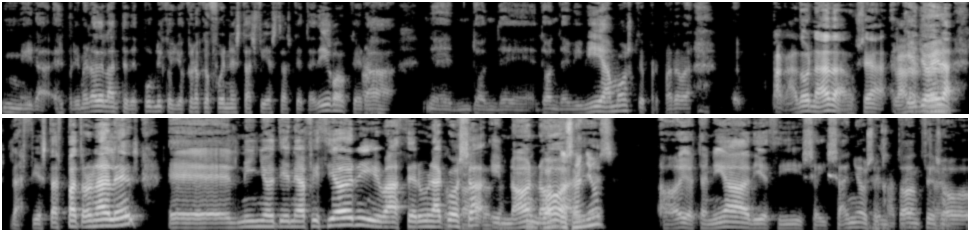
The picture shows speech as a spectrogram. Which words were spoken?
Mira, el primero delante de público yo creo que fue en estas fiestas que te digo, que era donde, donde vivíamos, que preparaba, pagado nada. O sea, aquello era las fiestas patronales, eh, el niño tiene afición y va a hacer una cosa y no, no. ¿Cuántos años? yo tenía 16 años entonces, o,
